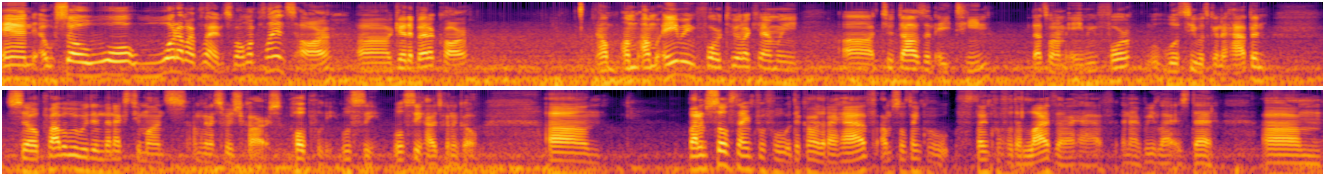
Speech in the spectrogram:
And so, what are my plans? Well, my plans are uh, get a better car. I'm, I'm, I'm aiming for Toyota Camry uh, 2018. That's what I'm aiming for. We'll, we'll see what's going to happen. So probably within the next two months, I'm gonna switch cars. Hopefully, we'll see. We'll see how it's gonna go. Um, but I'm so thankful for the car that I have. I'm so thankful thankful for the life that I have, and I realized that um,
